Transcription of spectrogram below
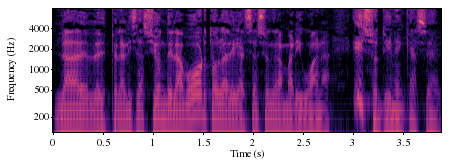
la, la despenalización del aborto o la legalización de la marihuana. Eso tienen que hacer.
